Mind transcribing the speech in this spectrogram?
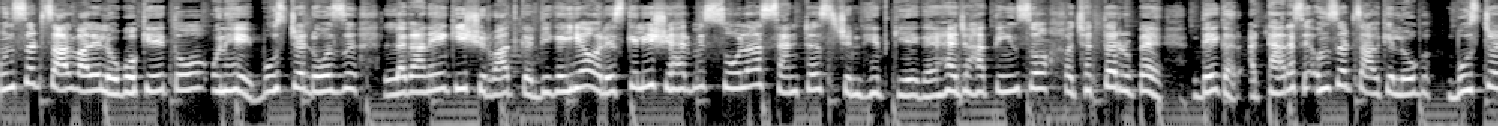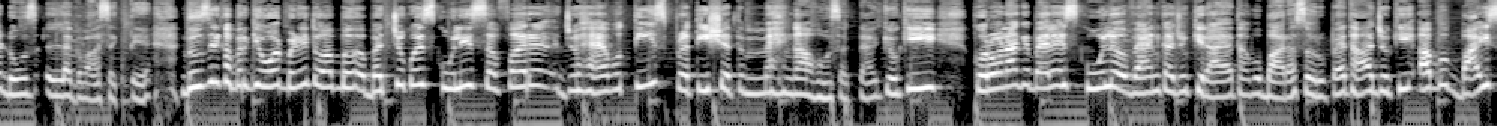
उनसठ साल वाले लोगों के तो उन्हें बूस्टर डोज लगाने की शुरुआत कर दी गई है और इसके लिए शहर में 16 सेंटर्स चिन्हित किए गए हैं, जहाँ तीन रुपए देकर 18 से उनसठ साल के लोग बूस्टर डोज लगवा सकते हैं। दूसरी खबर की ओर बढ़ी तो अब बच्चों को स्कूली सफ़र जो है वो 30 प्रतिशत महँगा हो सकता है, क्योंकि कोरोना के पहले स्कूल वैन का जो किराया था वो बारह सौ रुपए था, जो कि अब बाईस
